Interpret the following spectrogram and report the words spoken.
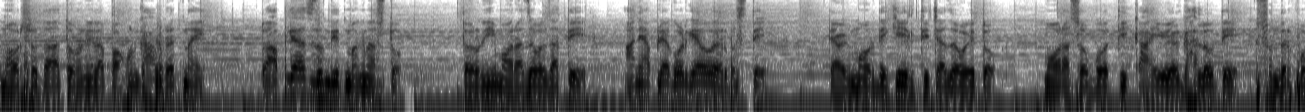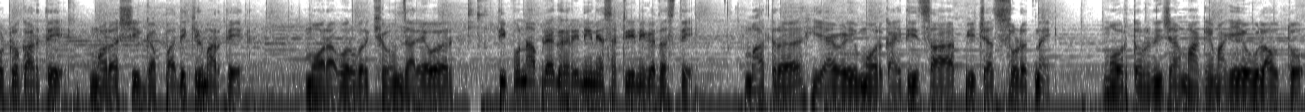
मोरसुद्धा तरुणीला पाहून घाबरत नाही. तो आपल्याच धुंदीत मग्न असतो. तरुणी मोराजवळ जाते आणि आपल्या गोडग्यावर बसते. त्यावेळी मोर देखील तिच्याजवळ येतो. मोरासोबत ती काही वेळ घालवते सुंदर फोटो काढते मोराशी गप्पा देखील मारते. मोराबरोबर खेळून झाल्यावर ती पुन्हा आपल्या घरी निघण्यासाठी निघत असते. मात्र यावेळी मोर काही तिचा पिछाच सोडत नाही. मोर तरुणीच्या मागे मागे येऊ लावतो.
